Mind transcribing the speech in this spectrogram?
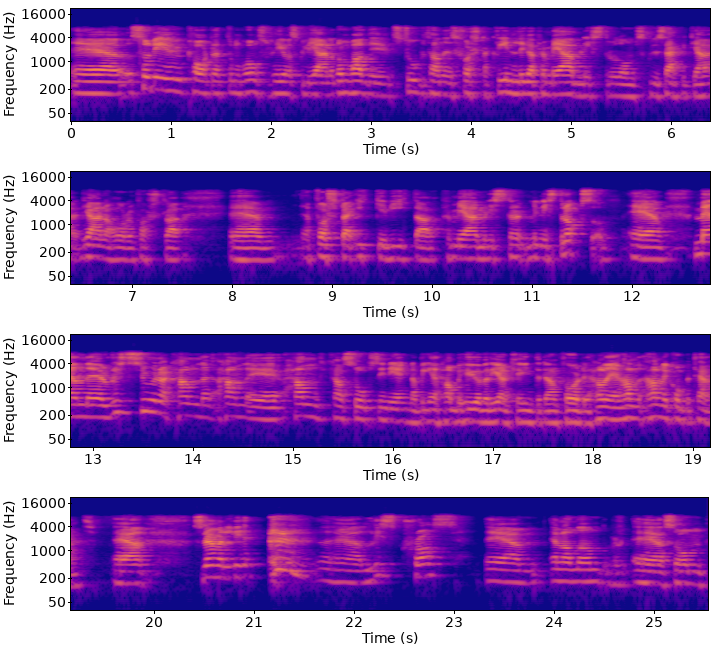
eh, så det är ju klart att de konservativa skulle gärna, de hade Storbritanniens första kvinnliga premiärminister och de skulle säkert gärna ha den första ehm, den första icke-vita premiärministern också. Ehm, men eh, Rishi Sunak han, han, han kan stå på sina egna ben. Han behöver egentligen inte den fördelen. Han är, han, han är kompetent. Ehm, Eh, så det eh, Liz Truss, eh, en annan eh, som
